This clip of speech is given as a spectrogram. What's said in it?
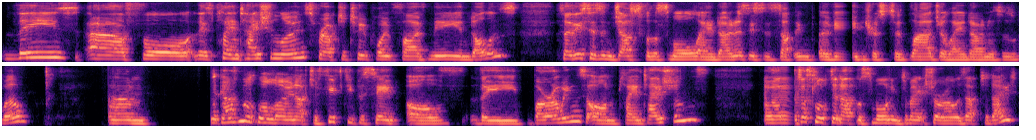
these are for, there's plantation loans for up to $2.5 million. So this isn't just for the small landowners, this is something of interest to larger landowners as well. Um, the government will loan up to 50% of the borrowings on plantations. And I just looked it up this morning to make sure I was up to date.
